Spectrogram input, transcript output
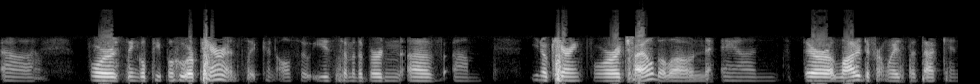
Uh, for single people who are parents, it can also ease some of the burden of, um, you know, caring for a child alone. And there are a lot of different ways that that can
